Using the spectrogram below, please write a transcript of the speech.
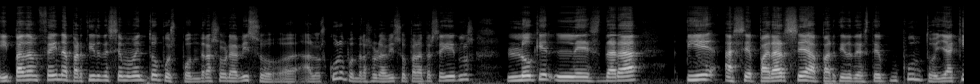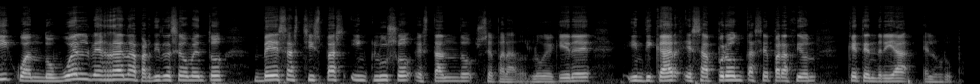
y Padam Fane a partir de ese momento pues pondrá sobre aviso al oscuro, pondrá sobre aviso para perseguirlos, lo que les dará pie a separarse a partir de este punto. Y aquí cuando vuelve Ran a partir de ese momento ve esas chispas incluso estando separados, lo que quiere indicar esa pronta separación que tendría el grupo.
